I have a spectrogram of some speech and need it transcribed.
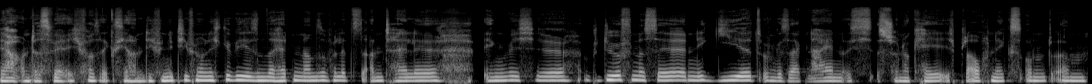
Ja, und das wäre ich vor sechs Jahren definitiv noch nicht gewesen. Da hätten dann so verletzte Anteile irgendwelche Bedürfnisse negiert und gesagt, nein, ich, ist schon okay, ich brauche nichts und ähm,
